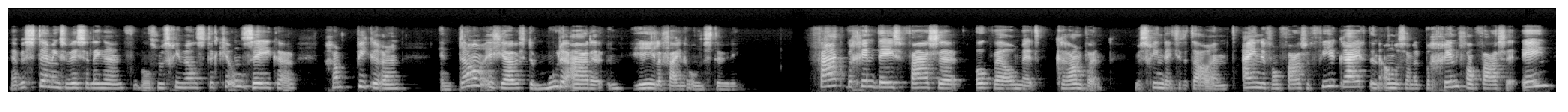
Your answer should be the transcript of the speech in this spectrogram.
We hebben stemmingswisselingen. Voelen ons misschien wel een stukje onzeker. We gaan piekeren. En dan is juist de moede aarde een hele fijne ondersteuning. Vaak begint deze fase ook wel met krampen. Misschien dat je het al aan het einde van fase 4 krijgt en anders aan het begin van fase 1.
